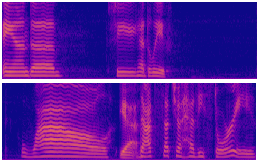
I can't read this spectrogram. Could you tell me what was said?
and uh, she had to leave. Wow. Yeah, That's such a heavy story.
